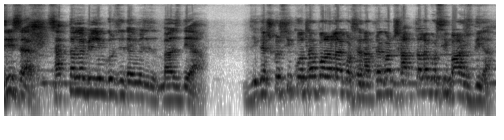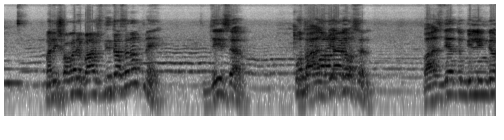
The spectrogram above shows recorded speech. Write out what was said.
জি স্যার সাততলা বিল্ডিং করছি তো আমি বাস দিয়া। জিজ্ঞেস করছি কোথায় পড়ালেখা করছেন? আপনি এখন সাততলা করছি বাঁশ দিয়া। মানে সবারই বাঁশ দিতেছেন আপনি? জি স্যার। কোথায় পড়ালেখা করছেন? বাস দিয়া তো বিল্ডিংটা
